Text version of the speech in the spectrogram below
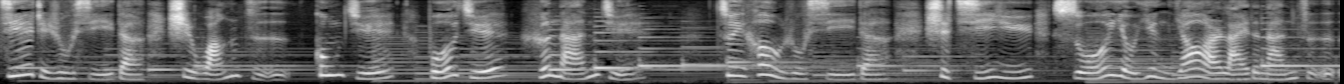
接着入席的是王子、公爵、伯爵和男爵，最后入席的是其余所有应邀而来的男子。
